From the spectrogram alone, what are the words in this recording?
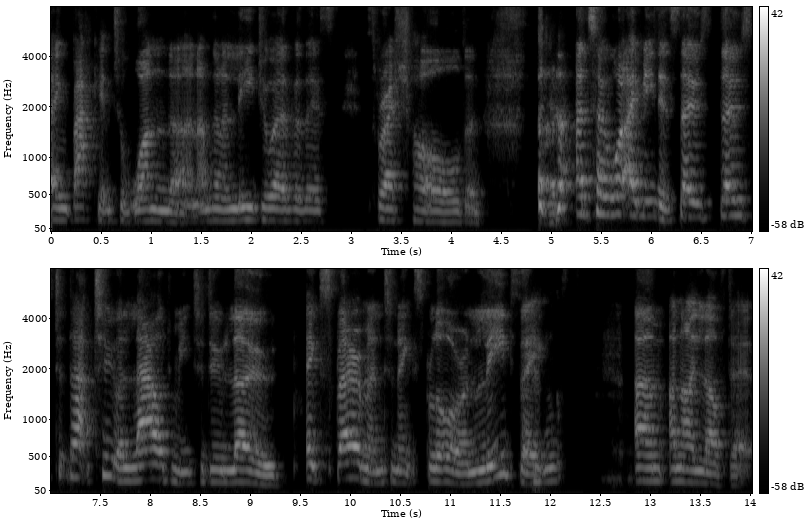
going back into wonder, and I'm going to lead you over this threshold." And and so what I mean is those those that too allowed me to do load, experiment and explore and lead things, um, and I loved it.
